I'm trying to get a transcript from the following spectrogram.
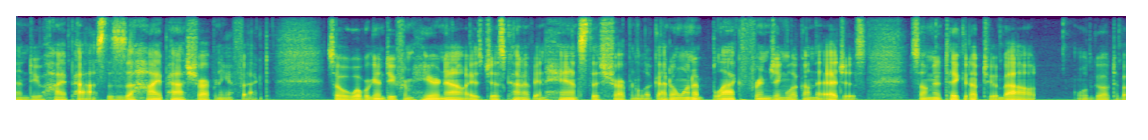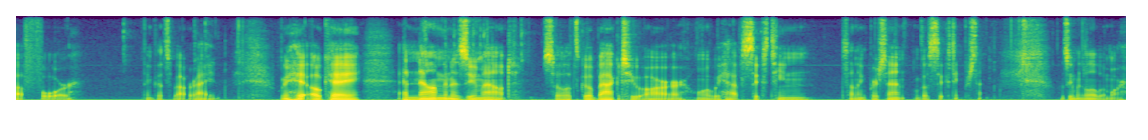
and do High Pass. This is a high pass sharpening effect. So what we're going to do from here now is just kind of enhance this sharpened look. I don't want a black fringing look on the edges. So I'm going to take it up to about, we'll go up to about 4. I think that's about right. We're going to hit OK. And now I'm going to zoom out. So let's go back to our, well, we have 16 something percent. We'll go 16%. We'll zoom in a little bit more.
